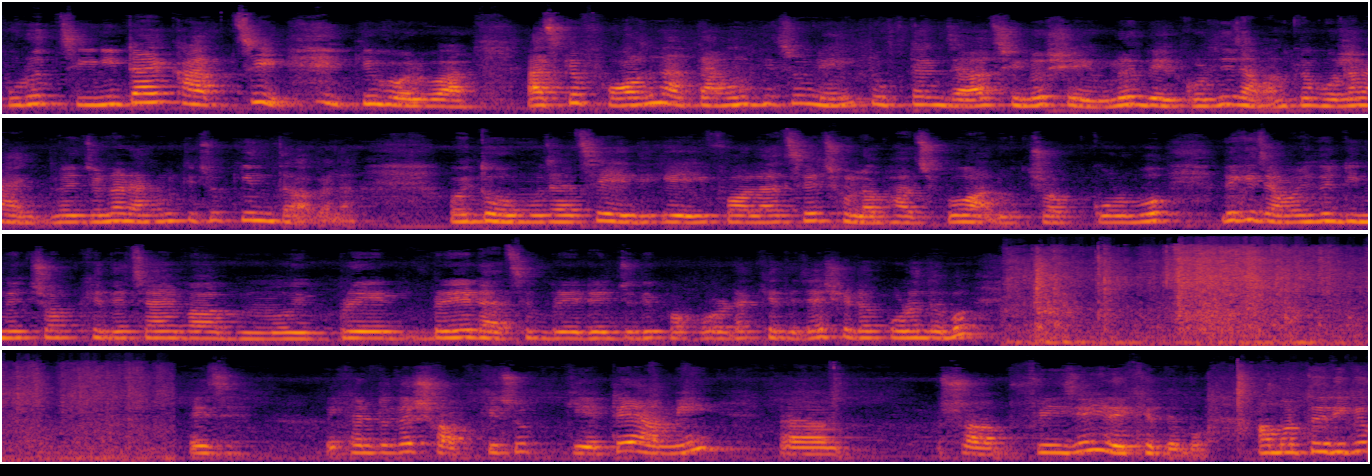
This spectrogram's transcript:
পুরো চিনিটাই খাচ্ছি, কি বলব? আর আজকে ফল না তেমন কিছু নেই। টুকটাক যা ছিল সেইগুলোই বের করছি। জামানকে বললাম একদিনের জন্য আর এখন কিছু কিনতে হবে না। ওই তরমুজ আছে, এদিকে এই ফল আছে, ছোলা ভাজবো, আলুর চপ করব। দেখি জামা যদি ডিমের চপ খেতে চায় বা ওই ব্রেড ব্রেড আছে, ব্রেডের যদি পকোড়াটা খেতে চায় সেটা করে দেবো। এই যে, এখানটাতে সবকিছু কেটে আমি সব ফ্রিজেই রেখে দেবো। আমার তো এদিকে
